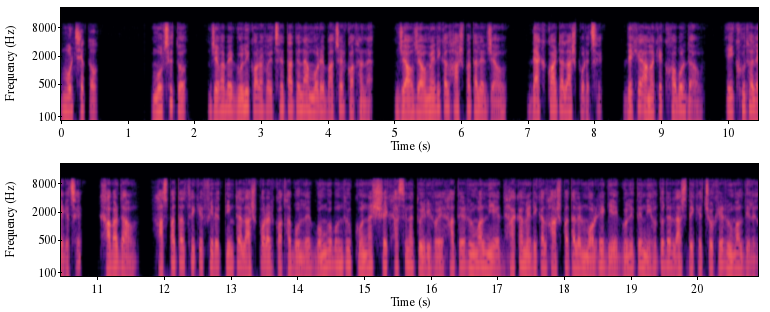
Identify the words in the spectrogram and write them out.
মরছে তো। মরছে তো? যেভাবে গুলি করা হয়েছে তাতে না মরে বাঁচার কথা না। যাও যাও মেডিকেল হাসপাতালের যাও। দেখ কয়টা লাশ পড়েছে। দেখে আমাকে খবর দাও, এই ক্ষুধা লেগেছে। খাবার দাও। হাসপাতাল থেকে ফিরে তিনটা লাশ পড়ার কথা বললে বঙ্গবন্ধু কন্যা শেখ হাসিনা তৈরি হয়ে হাতের রুমাল নিয়ে ঢাকা মেডিকেল হাসপাতালের মর্গে গিয়ে গুলিতে নিহতদের লাশ দেখে চোখে রুমাল দিলেন।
